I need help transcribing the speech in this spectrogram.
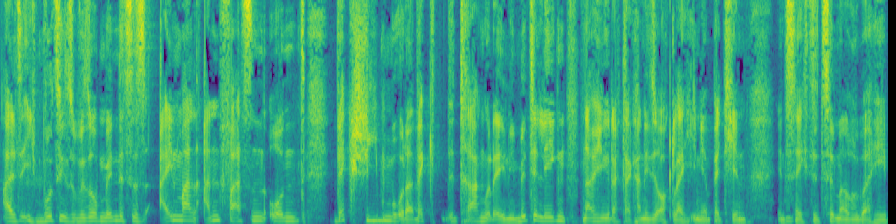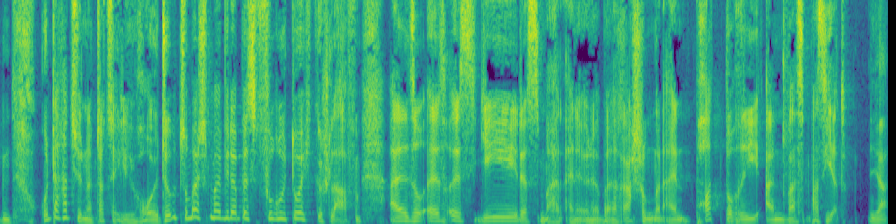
Also ich muss sie sowieso mindestens einmal anfassen und wegschieben oder wegtragen oder in die Mitte legen. Dann habe ich mir gedacht, da kann ich sie auch gleich in ihr Bettchen ins nächste Zimmer rüberheben. Und da hat sie dann tatsächlich heute zum Beispiel mal wieder bis früh durchgeschlafen. Also es ist jedes Mal eine Überraschung und ein Potpourri an was passiert. Ja,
